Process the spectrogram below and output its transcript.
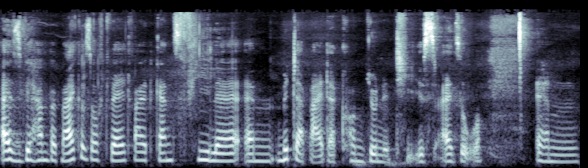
Also wir haben bei Microsoft weltweit ganz viele ähm, Mitarbeiter-Communities. Also ähm,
